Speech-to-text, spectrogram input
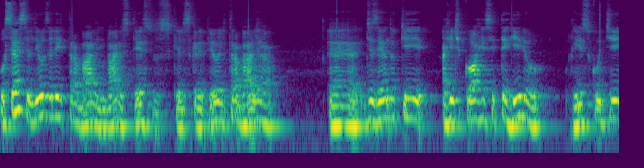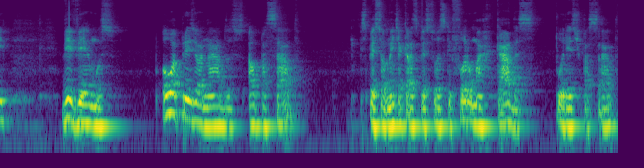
O C.S. Lewis ele trabalha em vários textos que ele escreveu, ele trabalha é, dizendo que a gente corre esse terrível risco de vivermos ou aprisionados ao passado, especialmente aquelas pessoas que foram marcadas por este passado,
